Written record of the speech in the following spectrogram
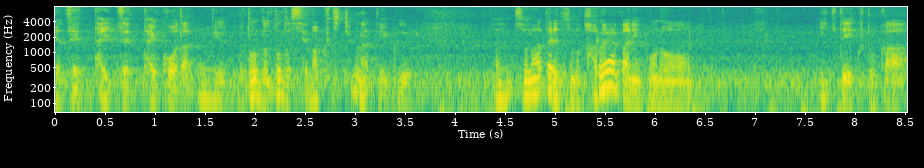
いや絶対絶対こうだっていう、もうどんどんどんどん狭くちっちゃくなっていく。そのあたりでその軽やかにこの生きていくとか、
